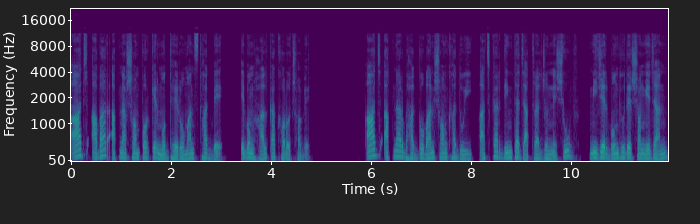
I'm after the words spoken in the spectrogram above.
আজ আবার আপনার সম্পর্কের মধ্যে রোমান্স থাকবে এবং হালকা খরচ হবে। আজ আপনার ভাগ্যবান সংখ্যা দুই, আজকার দিনটা যাত্রার জন্যে শুভ, নিজের বন্ধুদের সঙ্গে যান,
